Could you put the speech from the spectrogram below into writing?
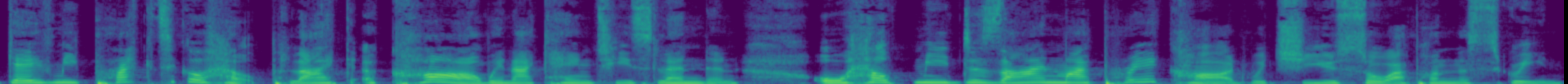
gave me practical help, like a car when I came to East London, or helped me design my prayer card, which you saw up on the screen.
